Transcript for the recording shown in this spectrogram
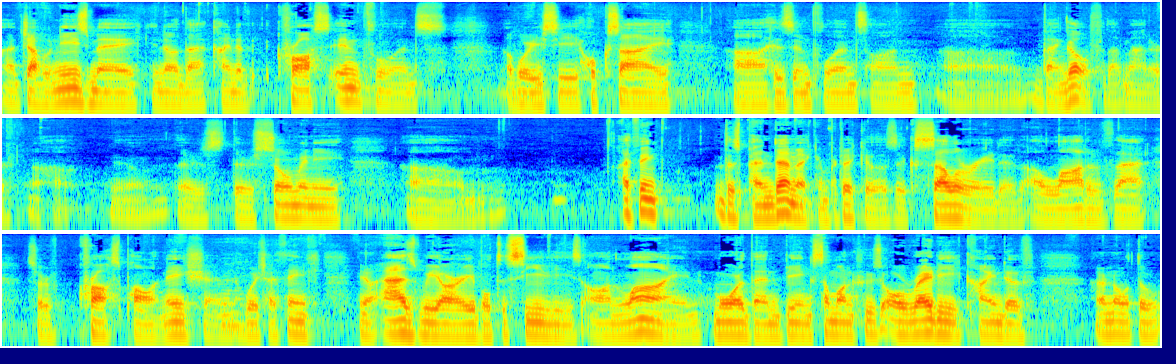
uh, Japanese May, you know, that kind of cross influence of where you see Hokusai, uh, his influence on uh, Van Gogh, for that matter. Uh, you know, there's there's so many. Um, I think this pandemic in particular has accelerated a lot of that sort of cross pollination, which I think, you know, as we are able to see these online, more than being someone who's already kind of, I don't know what the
